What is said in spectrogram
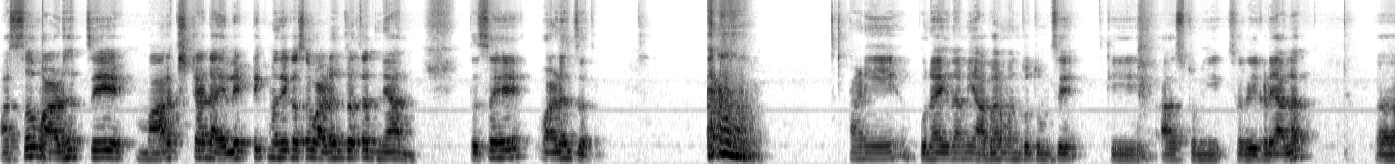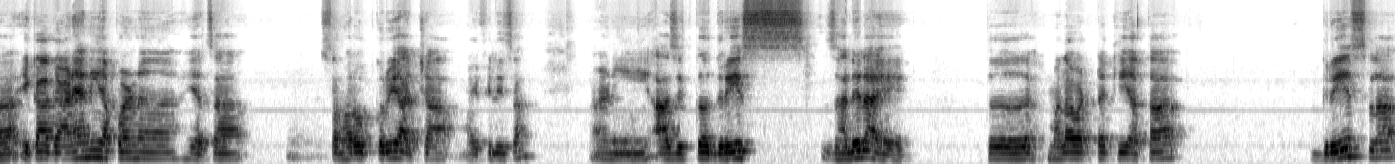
असं वाढत जे मार्क्सच्या डायलेक्टिकमध्ये कसं वाढत जातं ज्ञान तसं हे वाढत जातं. आणि पुन्हा एकदा मी आभार मानतो तुमचे की आज तुम्ही सगळीकडे आलात. एका गाण्याने आपण याचा समारोप करूया आजच्या मैफिलीचा. आणि आज इतकं ग्रेस झालेलं आहे. तर मला वाटतं की आता ग्रेसला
